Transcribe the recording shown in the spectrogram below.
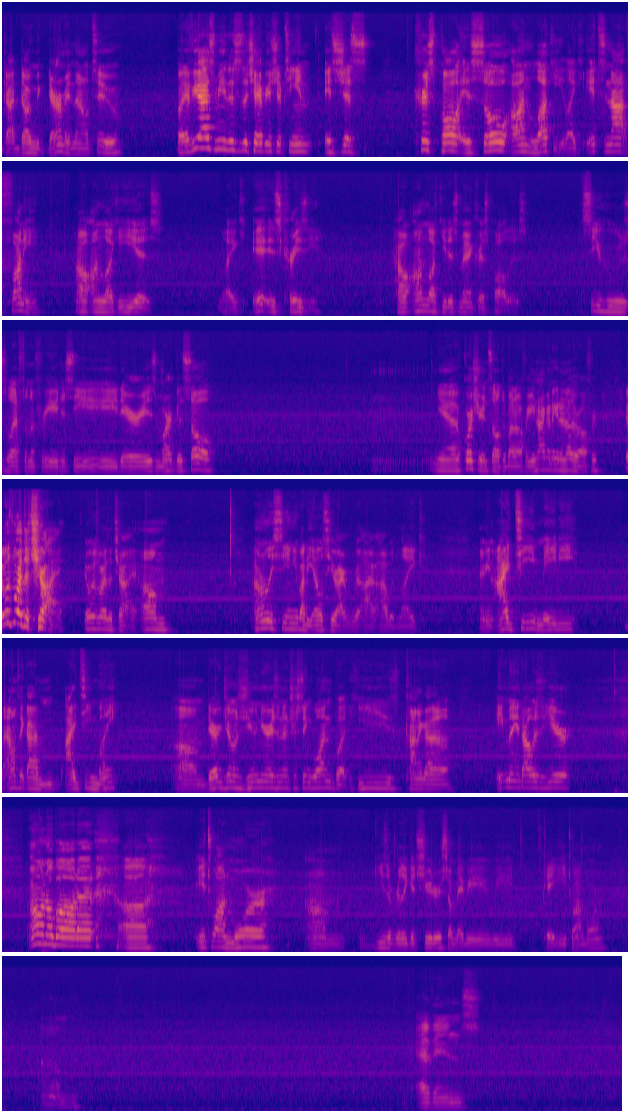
got Doug McDermott now too. But if you ask me, this is a championship team. It's just Chris Paul is so unlucky. Like it's not funny how unlucky he is. Like it is crazy how unlucky this man Chris Paul is. See who's left on the free agency. There is Marc Gasol. Yeah, of course you're insulted about offer. You're not gonna get another offer. It was worth a try. It was worth a try. Um, I don't really see anybody else here. I, I, I would like. I mean, IT maybe, I don't think I have IT money. Um, Derrick Jones Jr. is an interesting one, but he's kind of got a eight million dollars a year. I don't know about that. Uh, E'Twaun Moore, um, he's a really good shooter, so maybe we take E'Twaun Moore. Um, Evans.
